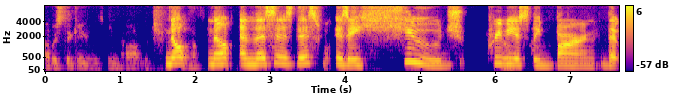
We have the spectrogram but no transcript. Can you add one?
I was thinking it was in college. Nope, nope. And this is, this is a huge previously barn that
